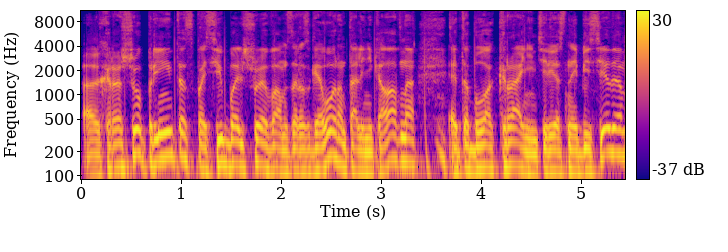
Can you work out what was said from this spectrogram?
Э, хорошо, принято. Спасибо большое вам за разговор, Наталья Николаевна. Это была крайне интересная беседа.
